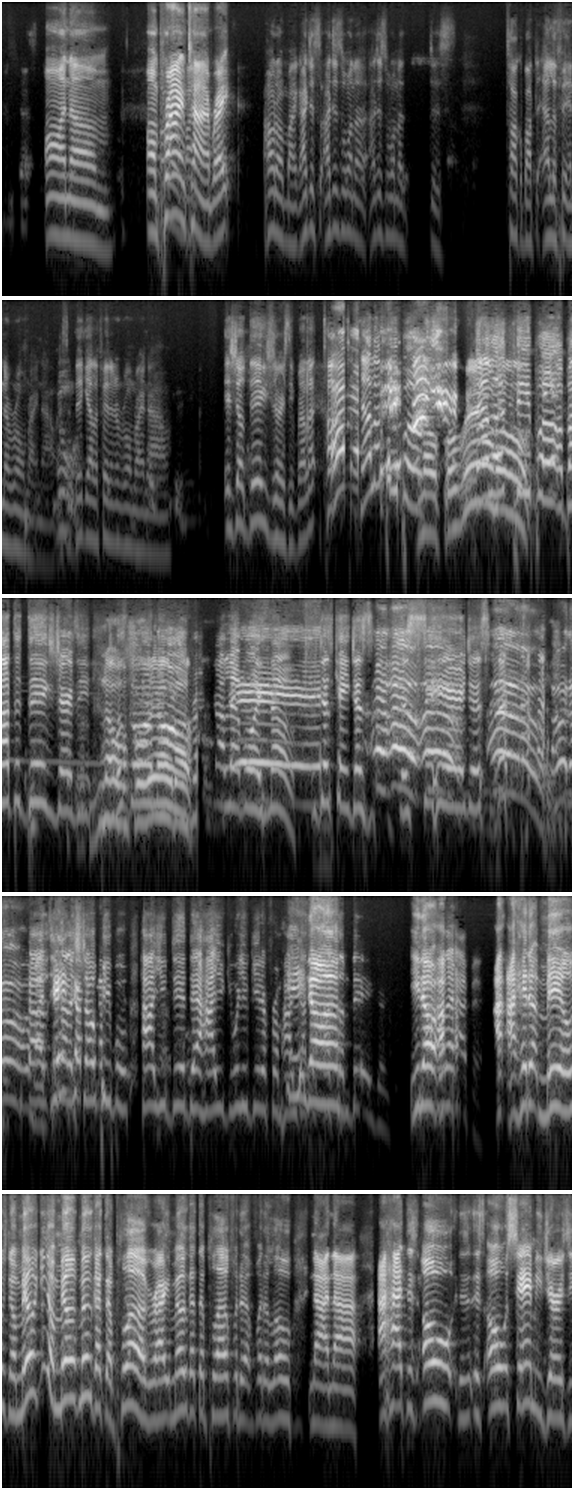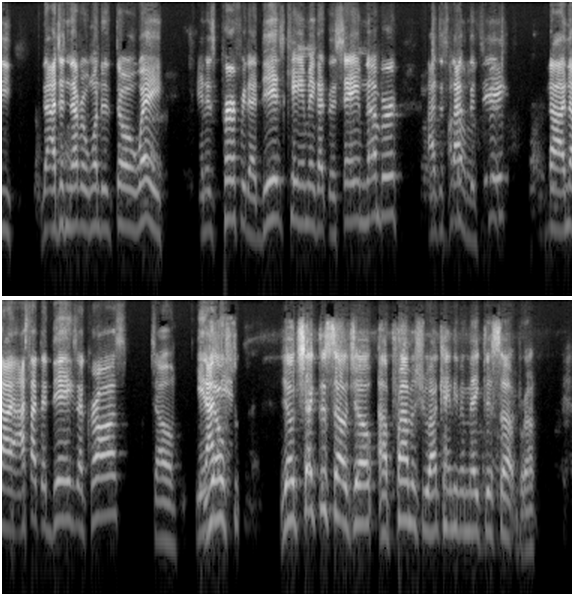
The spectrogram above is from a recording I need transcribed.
on um on prime my- time, right? Hold on, Mike. I just I just wanna I just wanna just talk about the elephant in the room right now. It's a big elephant in the room right now. It's your Diggs jersey, bro. Let, talk, Oh! tell the people. No, for real. Tell the people about the Diggs jersey. No, What's for going real. on, bro? You gotta let boys know. You just can't just Oh, oh just sit oh. here and just. oh, hold on. You gotta, you gotta show people how you did that, how you where you get it from, how you, You got know, the custom Diggs jersey. You know, How I, that happened? I, I hit up Mills. You know, Mills, you know, Mills, Mills got the plug, right? Mills got the plug for the for the low. Nah, nah. I had this old this, this old Sammy jersey that I just never wanted to throw away. And it's perfect that Diggs came in, got the same number. I just I slapped thought the it was dig. Nah, nah, I slapped the Diggs across. So yeah, Yo, yo, check this out, Joe. I promise you, I can't even make this up, bro.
